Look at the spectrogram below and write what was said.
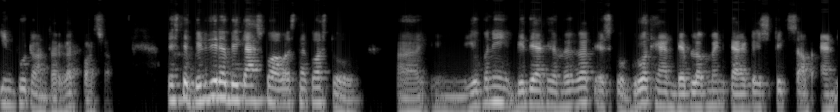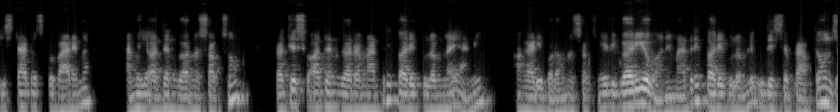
इनपुट अन्तर्गत पर्छ। त्यस्तै वृद्धि र विकासको अवस्था कस्तो हो? यो पनि विद्यार्थी अन्तर्गत यसको growth and development characteristics of and स्ट्याटसको बारेमा हामीले अध्ययन गर्न सक्छौँ। र त्यसको अध्ययन गरेर मात्रै करिकुलमलाई हामी अगाडि बढाउन सक्छौँ। यदि गरियो भने मात्रै करिकुलमले उद्देश्य प्राप्त हुन्छ।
